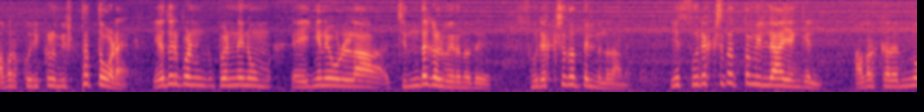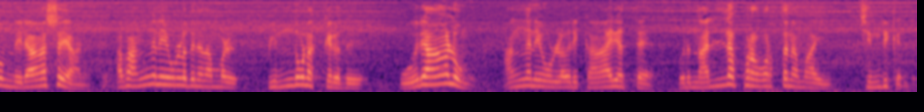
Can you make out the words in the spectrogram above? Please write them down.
അവർക്കൊരിക്കലും ഇഷ്ടത്തോടെ ഏതൊരു പെൺ പെണ്ണിനും ഇങ്ങനെയുള്ള ചിന്തകൾ വരുന്നത് സുരക്ഷിതത്തിൽ നിന്നതാണ്. ഈ സുരക്ഷിതത്വം ഇല്ല എങ്കിൽ അവർക്കതെന്നും നിരാശയാണ്. അപ്പം അങ്ങനെയുള്ളതിനെ നമ്മൾ പിന്തുണക്കരുത്. ഒരാളും അങ്ങനെയുള്ള ഒരു കാര്യത്തെ ഒരു നല്ല പ്രവർത്തനമായി ചിന്തിക്കരുത്.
